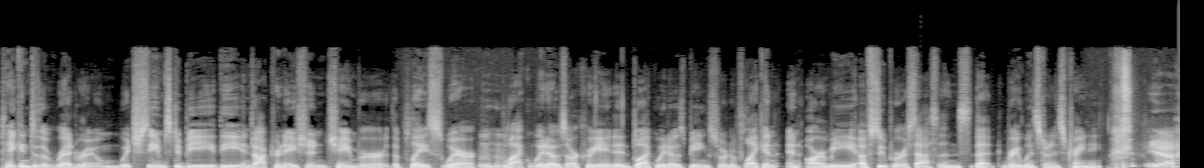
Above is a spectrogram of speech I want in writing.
taken to the Red Room, which seems to be the indoctrination chamber, the place where Mhm. Black Widows are created. Black Widows being sort of like an, an army of super assassins that Ray Winstone is training. Yeah.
